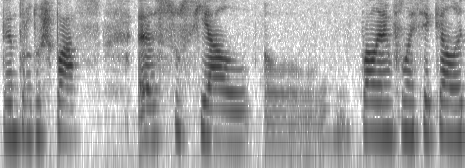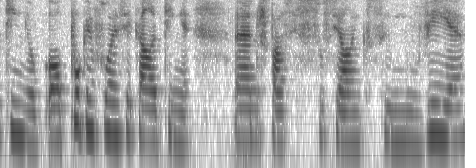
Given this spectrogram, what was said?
dentro do espaço uh, social, ou qual era a influência que ela tinha, ou a pouca influência que ela tinha uh, no espaço social em que se movia.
